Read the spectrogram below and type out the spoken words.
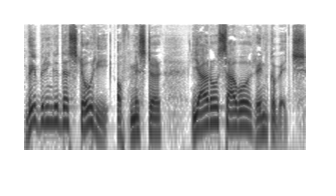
we bring you the story of Mr. Yaroslaw Rinkovich.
